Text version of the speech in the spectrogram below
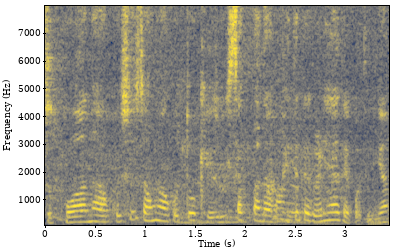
또 보완하고 수정하고 또 계속 시작반하고 피드백을 해야 되거든요.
